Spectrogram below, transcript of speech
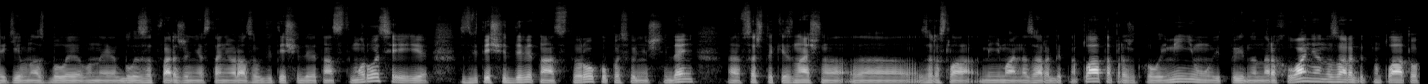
які у нас були, вони були затверджені останнього разу в 2019 році. І з 2019 року по сьогоднішній день все ж таки значно зросла мінімальна заробітна плата, прожитковий мінімум, відповідно нарахування на заробітну плату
